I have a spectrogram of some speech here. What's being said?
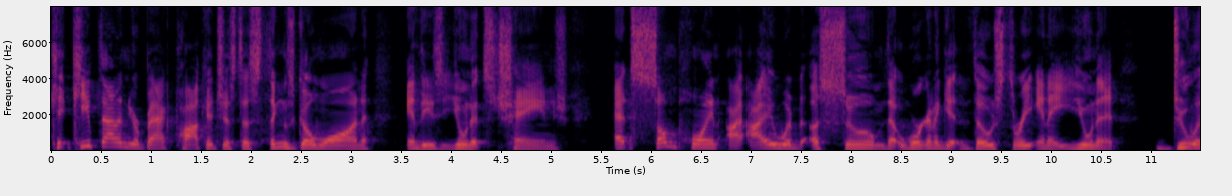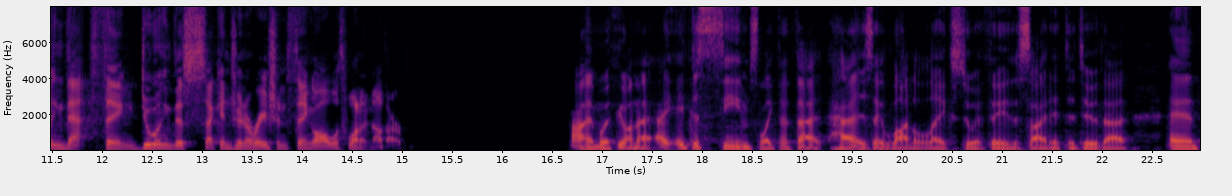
K- keep that in your back pocket just as things go on and these units change. At some point, I, I would assume that we're going to get those three in a unit doing that thing, doing this second generation thing all with one another. I'm with you on that. I, it just seems like that that has a lot of legs to it. They decided to do that, and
